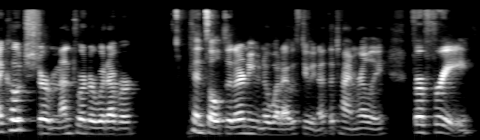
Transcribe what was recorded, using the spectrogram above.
I coached or mentored or whatever consulted i don't even know what i was doing at the time really for free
